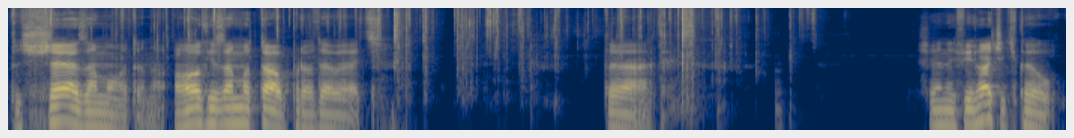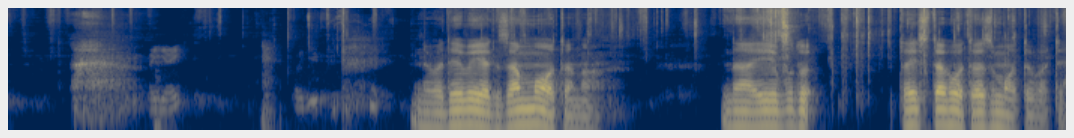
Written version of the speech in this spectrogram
тут ще замотано. Ох і замотав продавець. Так. Ще не фігачить кров. Ну, диви, як замотано. Да, я її буду 300 год розмотувати.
